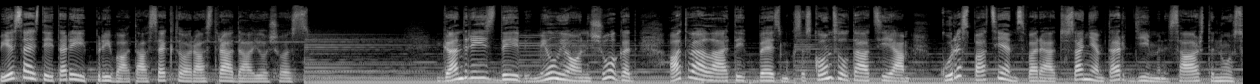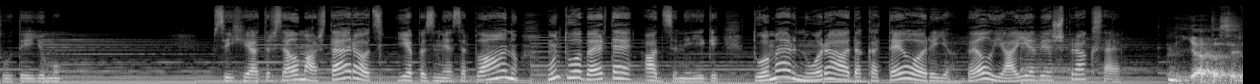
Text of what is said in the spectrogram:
piesaistīt arī privātā sektorā strādājošos. Gandrīz 2 miljoni šogad atvēlēti bezmaksas konsultācijām, kuras pacients varētu saņemt ar ģimenes ārsta nosūtījumu. Psihiatrs Elmārs Tērauds iepazinies ar plānu un to vērtē atzinīgi, tomēr norāda, ka teorija vēl jāievieš praksē. Ja tas ir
